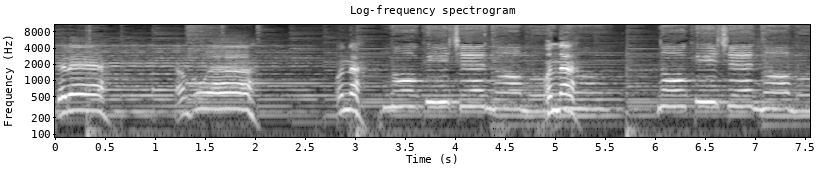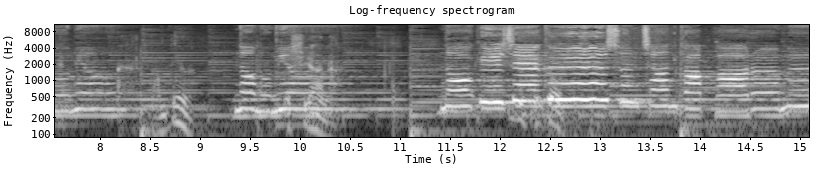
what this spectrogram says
그래. 단풍아. 넘으면 단풍이다. 넘으면 시하나. 너 이제 그 숨찬 가파름을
